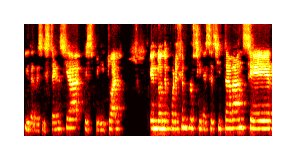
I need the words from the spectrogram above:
y de resistencia espiritual, en donde, por ejemplo, si necesitaban ser,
